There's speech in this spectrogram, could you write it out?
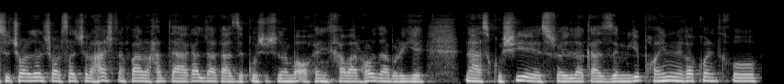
24448 نفر حداقل در غزه کشته شدن و آخرین خبرها رو درباره نسل کشی اسرائیل در غزه میگه. پایین نگاه کنید خب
